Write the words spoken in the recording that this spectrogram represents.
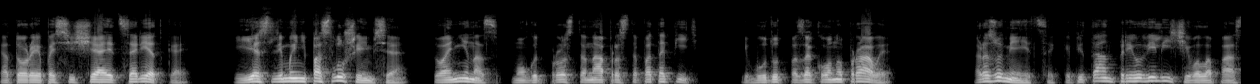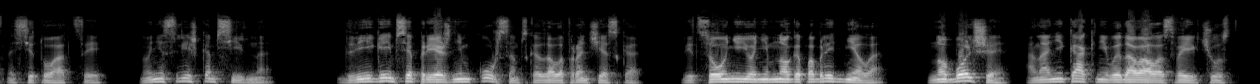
которое посещается редко. И если мы не послушаемся, то они нас могут просто-напросто потопить и будут по закону правы. Разумеется, капитан преувеличивал опасность ситуации, но не слишком сильно. «Двигаемся прежним курсом», — сказала Франческа. Лицо у нее немного побледнело, но больше она никак не выдавала своих чувств.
